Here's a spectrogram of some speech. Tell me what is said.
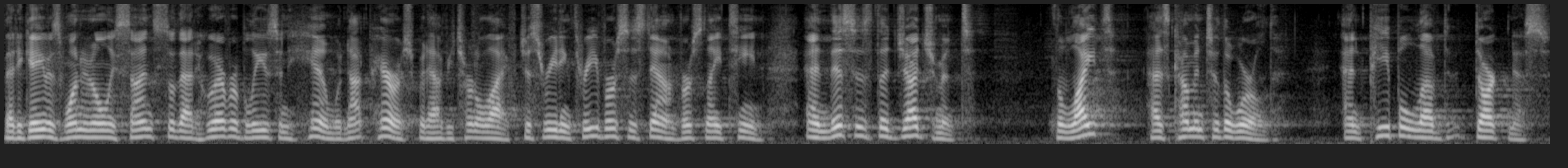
that he gave his one and only son so that whoever believes in him would not perish but have eternal life. Just reading 3 verses down, verse 19. And this is the judgment. The light has come into the world, and people loved darkness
